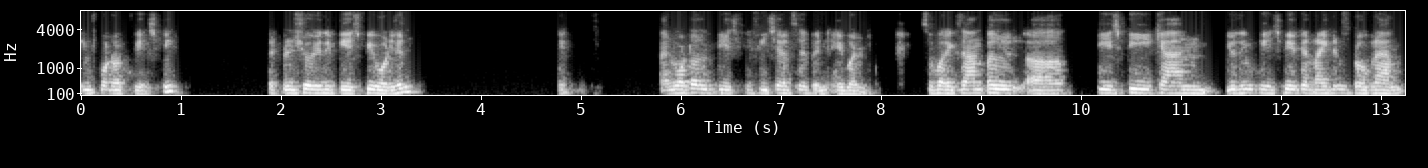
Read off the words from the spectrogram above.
info.php. That will show you the PHP version. Okay. And what all PHP features have been enabled. So for example, uh, PHP can, using PHP, you can write in program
